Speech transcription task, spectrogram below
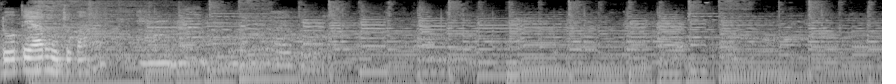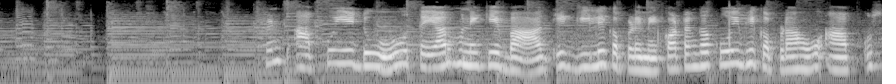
डो तैयार हो चुका है। फ्रेंड्स, आपको ये डो तैयार होने के बाद एक गीले कपड़े में कॉटन का कोई भी कपड़ा हो, आप उस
